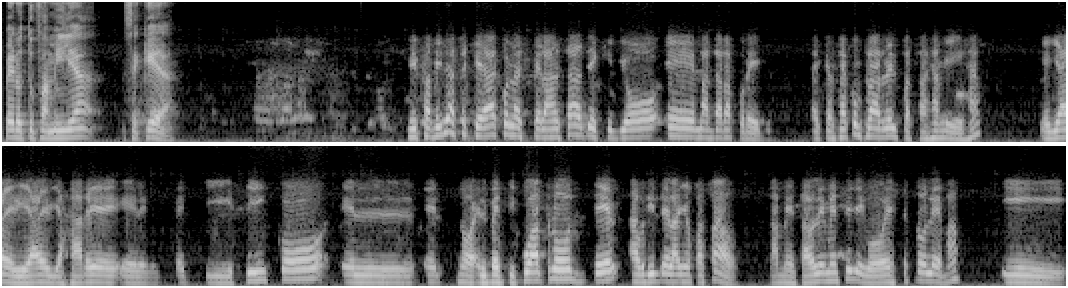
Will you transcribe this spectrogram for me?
pero tu familia se queda mi familia se queda con la esperanza de que yo eh, mandara por ellos. Alcancé a comprarle el pasaje a mi hija. Ella debía de viajar eh, el 25, el, no, el 24 de abril del año pasado. Lamentablemente llegó este problema y,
